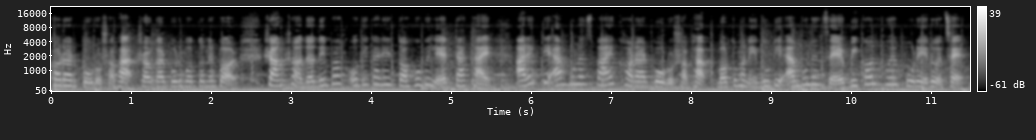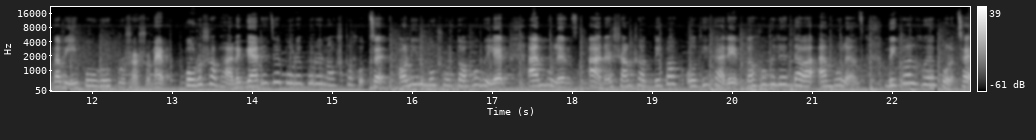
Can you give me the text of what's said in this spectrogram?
খরার পৌরসভা। সরকার পরিবর্তনের পর সাংসদ দীপক অধিকারীর তহবিলের টাকায় আরেকটি অ্যাম্বুলেন্স পায় খরার পৌরসভা। বর্তমানে দুটি অ্যাম্বুলেন্সের বিকল হয়ে পড়ে রয়েছে দাবি পৌর প্রশাসনের। পৌরসভার গ্যারেজে পড়ে পড়ে নষ্ট হচ্ছে। অনিল বসুর তহবিলের অ্যাম্বুলেন্স আর সাংসদ দীপক অধিকারীর তহবিলের দেওয়া অ্যাম্বুলেন্স বিকল হয়ে পড়েছে।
